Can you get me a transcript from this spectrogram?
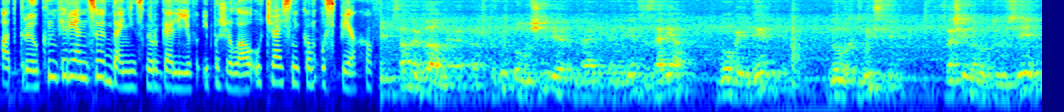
Открыл конференцию Данис Нургалиев и пожелал участникам успехов. И самое главное, что вы получили на этой конференции заряд новой энергии, новых мыслей, нашли новых друзей.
